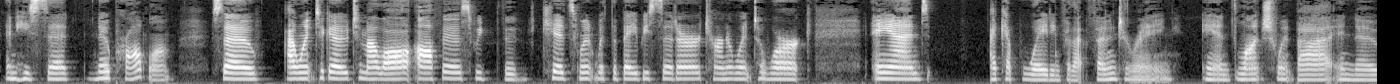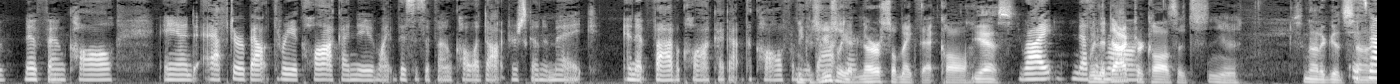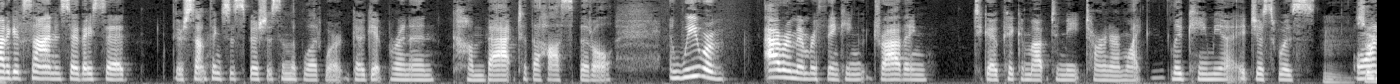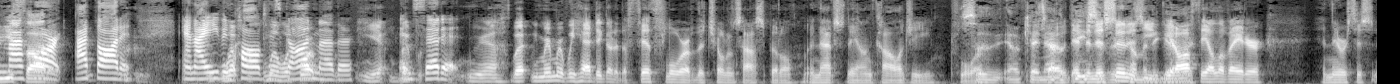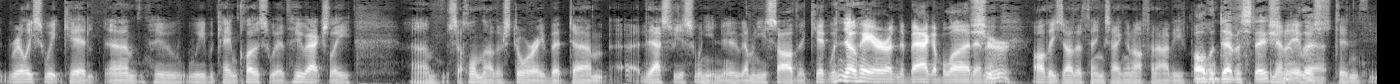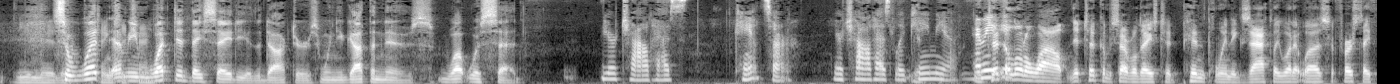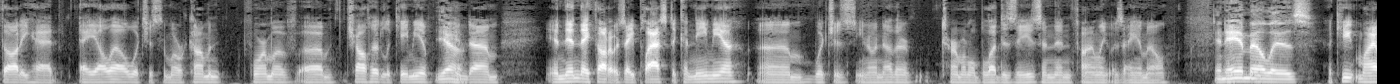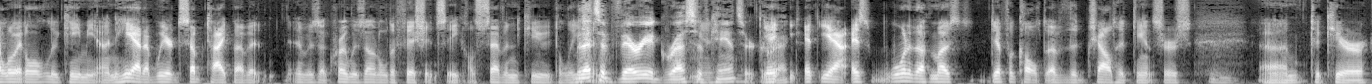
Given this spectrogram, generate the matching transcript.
And he said, "No problem." So I went to go to my law office. We the kids went with the babysitter. Turner went to work, and I kept waiting for that phone to ring. And lunch went by and no no phone call. And after about three o'clock, I knew like this is a phone call a doctor's going to make. And at five o'clock, I got the call from because the doctor. usually a nurse will make that call. Yes. right, nothing When the wrong. doctor calls, it's you know, It's not a good sign. It's not a good sign. And so they said, there's something suspicious in the blood work. Go get Brennan, come back to the hospital. And we were, I remember thinking, driving to go pick him up to meet Turner. I'm like, leukemia, it just was So on you my heart. it. I thought it. And I even Well- called well, his before- godmother yeah, and said it. yeah. But remember, we had to go to the fifth floor of the children's hospital, and that's the oncology floor. So, okay, now So, the and then as soon as coming you get off the elevator, and there was this really sweet kid um, who we became close with, who actually. Um, it's a whole nother story, but um, uh, that's just when you knew. I mean, you saw the kid with no hair and the bag of blood and uh, Sure. all these other things hanging off an IV All the devastation Then of it was, that. then you knew. So that what? I mean, changed. what did they say to you, the doctors, when you got the news? What was said? Your child has cancer. Your child has leukemia. I It mean, took a little while. It took them several days to pinpoint exactly what it was. At first, they thought he had ALL, which is the more common form of um, childhood leukemia. Yeah. And um, and then they thought it was aplastic anemia, um, which is you know another terminal blood disease. And then finally, it was AML, And AML is acute myeloidal leukemia. And he had a weird subtype of it. It was a chromosomal deficiency called 7q deletion. But that's a very aggressive cancer, Yeah, correct? it- yeah, it's one of the most difficult of the childhood cancers um, to cure.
